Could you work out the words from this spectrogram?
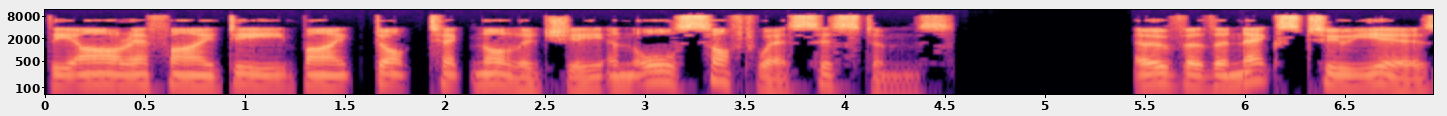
the RFID bike dock technology and all software systems. Over the next two years,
